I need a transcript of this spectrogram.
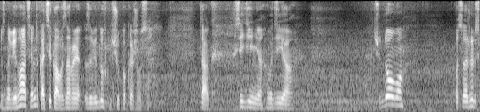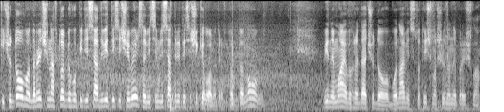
з навігацією. Ну, така цікава. Зараз я заведу, включу, покажуся. Так, сидіння водія чудово. Пасажирський чудово. До речі, на автобігу 52 тисячі миль, це 83 тисячі кілометрів. Тобто, ну, він і має виглядати чудово, бо навіть 100 тисяч машина не пройшла.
